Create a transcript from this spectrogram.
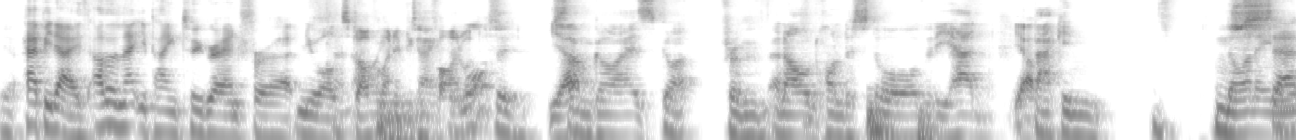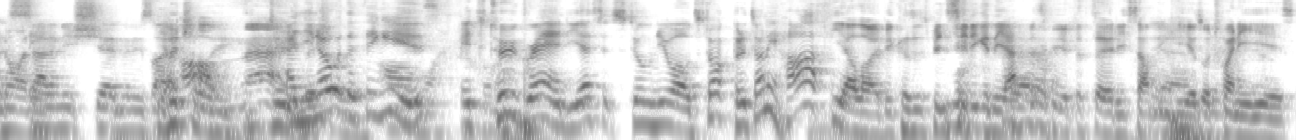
Yeah. happy days. Other than that, you're paying two grand for a new old An stock one if you can find one. Yep. Some guys got from an old Honda store that he had Yep. back in sat, 1990. sat in his shed and he's like, Literally. oh, man. Dude, And you know what the thing Oh is? It's God. two grand. Yes, it's still new old stock, but it's only half yellow because it's been sitting in the Yeah. atmosphere for 30 something Yeah. years or 20 years.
